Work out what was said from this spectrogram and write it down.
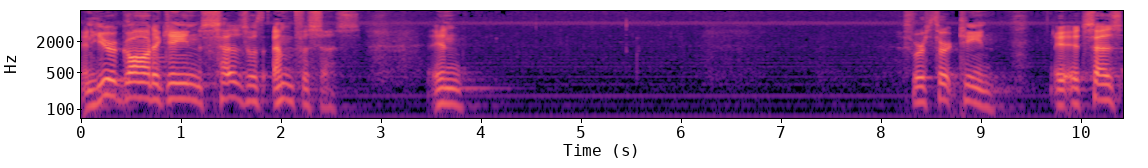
And here God again says with emphasis in verse 13, it says,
